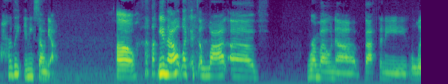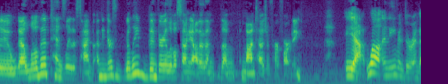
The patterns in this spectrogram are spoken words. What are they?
hardly any Sonja. Oh. you know, like it's a lot of Ramona, Bethenny, Lou. We got a little bit of Tinsley this time. But, I mean, there's really been very little Sonja other than the montage of her farting. Yeah, well, and even Dorinda.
